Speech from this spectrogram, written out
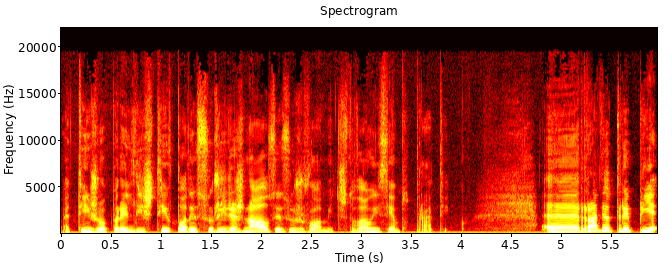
atinge o aparelho digestivo, podem surgir as náuseas, os vômitos. A dar um exemplo prático. A radioterapia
